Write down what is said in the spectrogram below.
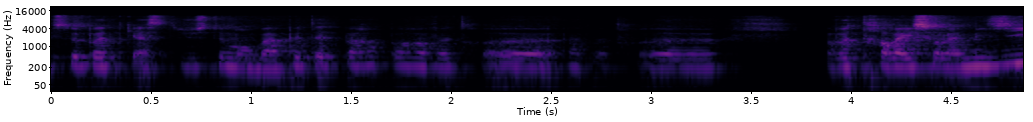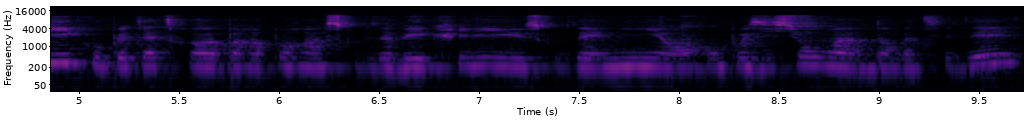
ce podcast, justement? Bah, Peut-être par rapport à votre, à votre votre travail sur la musique ou peut-être euh, par rapport à ce que vous avez écrit ce que vous avez mis en composition euh, dans votre CD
